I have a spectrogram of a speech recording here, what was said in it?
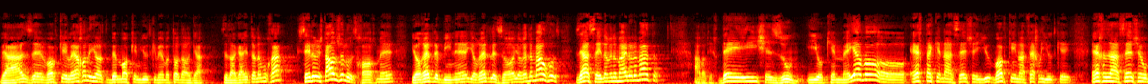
ואז ו"ק לא יכול להיות במוקם י"ק באותו דרגה זה דרגה יותר נמוכה. סדר השתלשלוס, חוכמה, יורד לבינה, יורד לזו, יורד למלכוס. זה הסדר מלמעלה למטה. אבל לכדי שזון יהיו כמי יבוא, איך אתה כנעשה שוובקי נהפך ליודקי? איך נעשה שהוא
